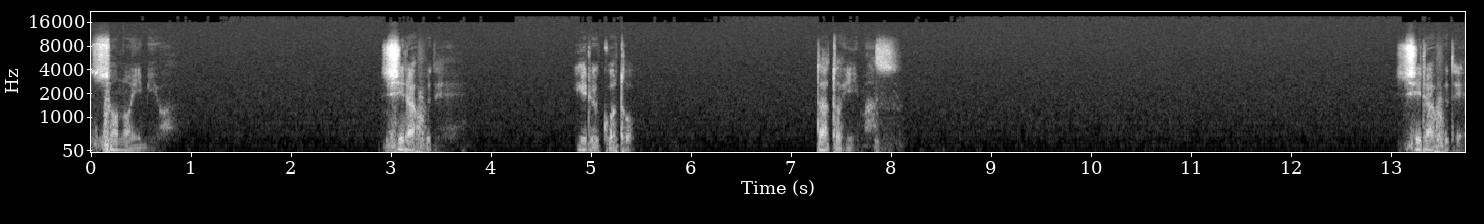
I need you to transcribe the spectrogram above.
その意味は、シラフでいることだと言います。シラフで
